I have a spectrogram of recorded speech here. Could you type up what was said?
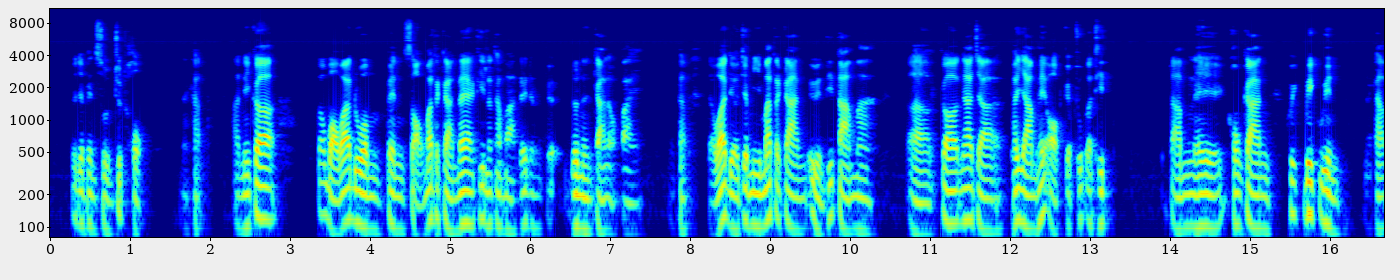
ำก็จะเป็น 0.6 นะครับ อันนี้ก็ต้องบอกว่ารวมเป็น 2 มาตรการแรกที่รัฐบาลได้ดำเนินดำเนินการออกไปนะครับ แต่ว่าเดี๋ยวจะมีมาตรการอื่นที่ตามมา ก็น่าจะพยายามให้ออกเกือบทุกอาทิตย์ ตามในโครงการ Quick Big Win นะครับ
